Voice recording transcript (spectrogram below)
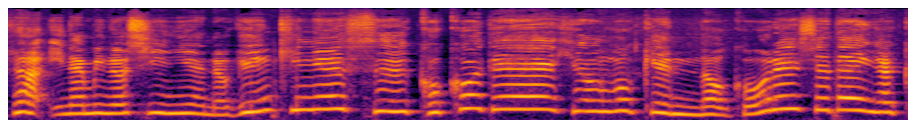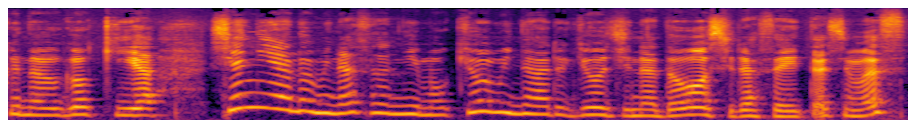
さあ、南のシニアの元気ニュース。ここで兵庫県の高齢者大学の動きやシニアの皆さんにも興味のある行事などをお知らせいたします。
